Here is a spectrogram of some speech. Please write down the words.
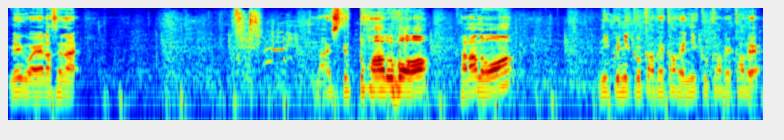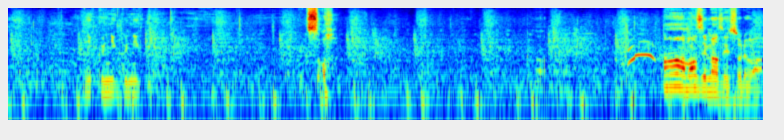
メグはやらせない。ナイスデッドハードからの。肉肉壁壁肉壁壁。肉肉肉。くそ。ああまずいまずいそれは。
